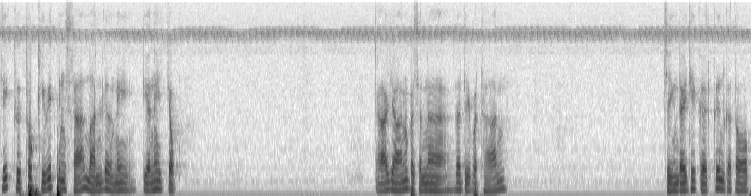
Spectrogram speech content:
ทิกทุกทุกชีวิตเป็นสถาบันเรื่องนี้เรียนให้จบอาญานุปัสนาสติปัฏฐาน สิ่งใดที่เกิดขึ้นก็ต่อไป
